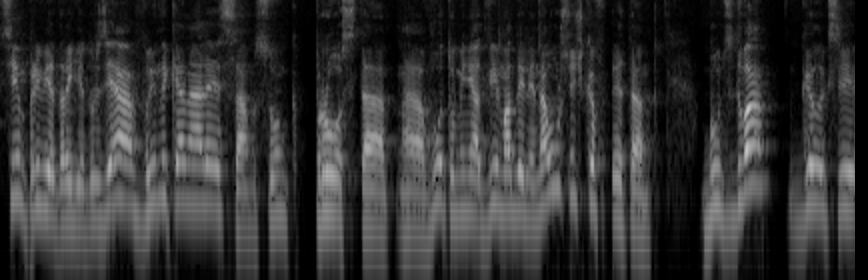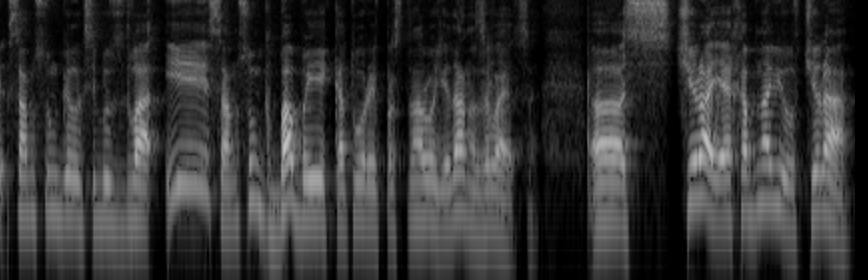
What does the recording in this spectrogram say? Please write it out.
Всем привет, дорогие друзья! Вы на канале Samsung Просто. А, вот у меня две модели наушничков. Это Buds 2, Galaxy, Samsung Galaxy Buds 2 и Samsung Бобы, которые в простонародье да, называются. А, вчера я их обновил, вчера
